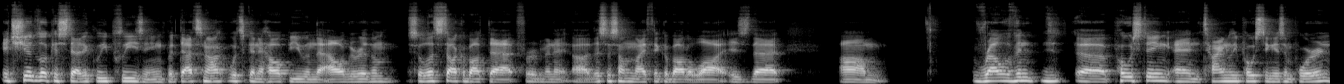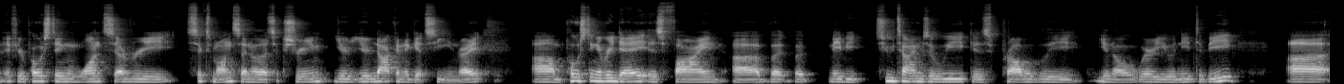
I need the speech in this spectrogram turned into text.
it should look aesthetically pleasing, but that's not what's going to help you in the algorithm. So let's talk about that for a minute. Uh, this is something I think about a lot is that um, relevant uh, posting and timely posting is important. If you're posting once every six months, I know that's extreme, you're, you're not going to get seen, right? Um, posting every day is fine, uh, but but maybe two times a week is probably you know where you would need to be uh,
